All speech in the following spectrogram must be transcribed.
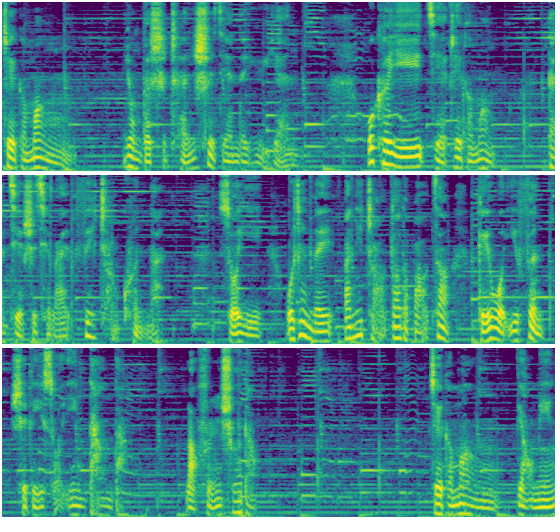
这个梦用的是尘世间的语言，我可以解这个梦，但解释起来非常困难。所以我认为把你找到的宝藏给我一份是理所应当的。”老妇人说道。这个梦表明。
